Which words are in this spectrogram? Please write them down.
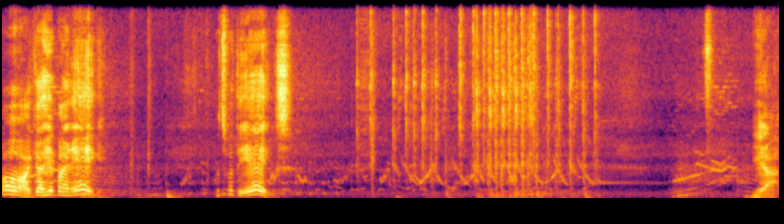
Oh, I got hit by an egg. What's with the eggs? Yeah,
